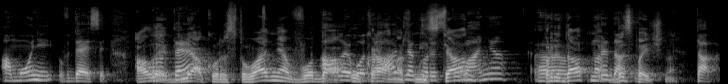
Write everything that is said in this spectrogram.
амоній в 10. Але Проте- для користування вода але вода для користування е, придатна, безпечна. Так.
